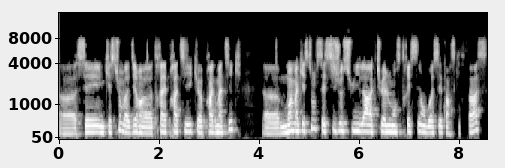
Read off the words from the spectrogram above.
Euh, c'est une question, on va dire, euh, très pratique, pragmatique. moi, ma question, c'est si je suis là actuellement stressé, angoissé par ce qui se passe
